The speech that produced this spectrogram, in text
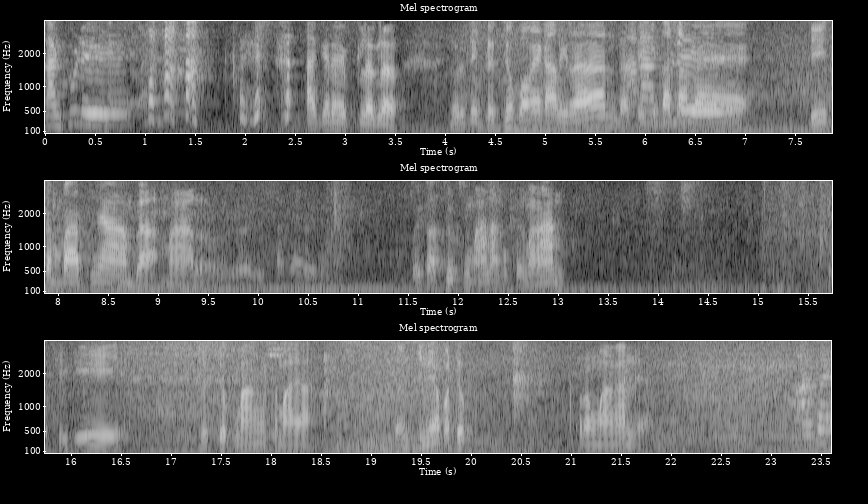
makan gule. Akhirnya blok lo. Nuruti bleduk pokoknya kaliran. Makan kita gule. sampai di tempatnya Mbak Mar. Wis, akhirnya. Kowe tak duk sing mana aku bermangan. Jadi iki bleduk mang semaya. Janjine apa, Duk? Orang mangan ya. Masih.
